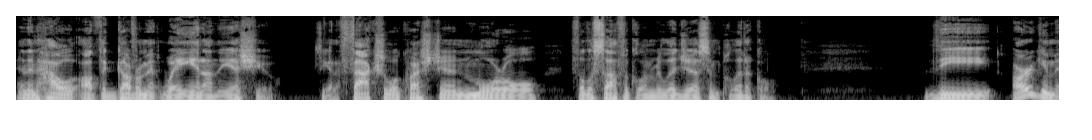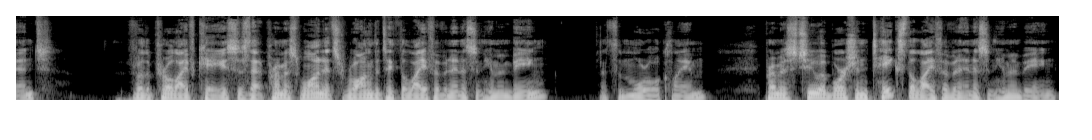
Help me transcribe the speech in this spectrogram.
And then how ought the government weigh in on the issue? So you got a factual question, moral, philosophical and religious and political. The argument for the pro life case is that premise one, it's wrong to take the life of an innocent human being. That's the moral claim. Premise two, abortion takes the life of an innocent human being.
